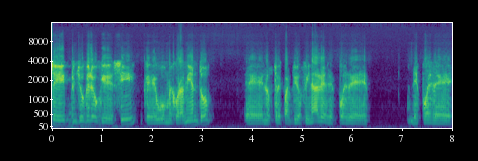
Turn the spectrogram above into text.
Sí, yo creo que sí, que hubo un mejoramiento eh, en los tres partidos finales después de después de,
